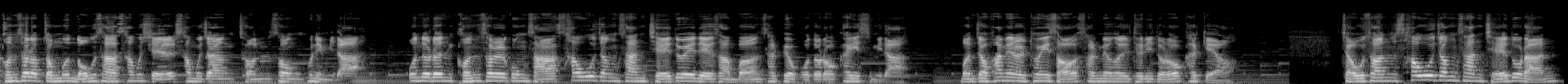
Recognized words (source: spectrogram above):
건설업 전문 노무사 사무실 사무장 전성훈입니다. 오늘은 건설공사 사후정산 제도에 대해서 한번 살펴보도록 하겠습니다. 먼저 화면을 통해서 설명을 드리도록 할게요. 자 우선 사후정산 제도란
